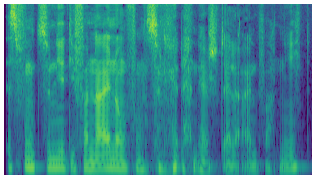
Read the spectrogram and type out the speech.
es funktioniert, die Verneinung funktioniert an der Stelle einfach nicht.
